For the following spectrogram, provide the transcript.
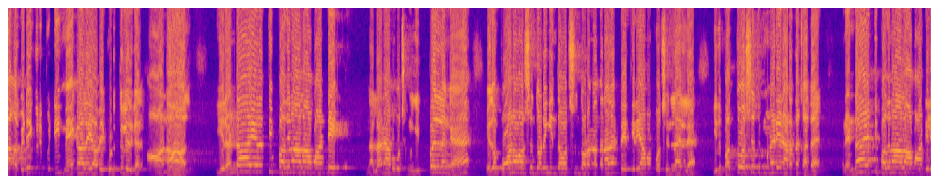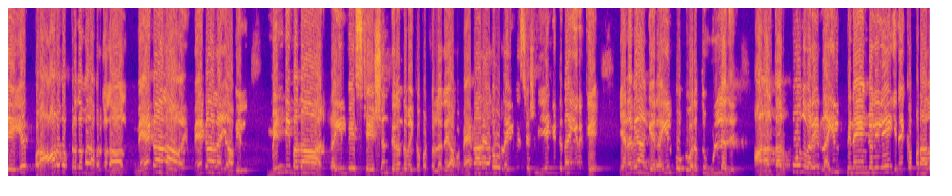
தாங்கள் விடை குறிப்பிட்டு மேகாலயாவை கொடுத்துள்ளீர்கள். ஆனால் இரண்டாயிரத்தி பதினாலாம் ஆண்டே. நல்லா ஞாபகம் வச்சுக்கோங்க. இப்ப இல்லைங்க. ஏதோ போன வருஷம் தொடங்கி இந்த வருஷம் தொடங்கிறதுனால தெரியாம போச்சுன்னா இல்ல. இது பத்து வருஷத்துக்கு முன்னாடியே நடந்த கதை. ரெண்டாயிரத்தி பதினாலாம் ஆண்டிலேயே பாரத பிரதமர் அவர்களால் மேகாலயா மேகாலயாவில் மெண்டிபதார் ரயில்வே ஸ்டேஷன் திறந்து வைக்கப்பட்டுள்ளது. அப்ப மேகாலயால ஒரு ரயில்வே ஸ்டேஷன் இயங்கிட்டு தான் இருக்கு. எனவே அங்கே ரயில் போக்குவரத்து உள்ளது. ஆனால் தற்போது வரை ரயில் பிணையங்களிலே இணைக்கப்படாத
